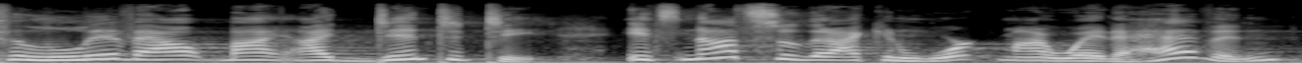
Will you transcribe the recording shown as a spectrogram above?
to live out my identity? It's not so that I can work my way to heaven.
